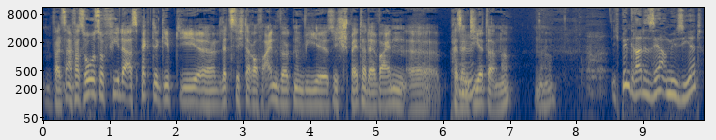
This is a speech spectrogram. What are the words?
weil es einfach so, so viele Aspekte gibt, die äh, letztlich darauf einwirken, wie sich später der Wein äh, präsentiert dann, ne? Ja. Ich bin gerade sehr amüsiert.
